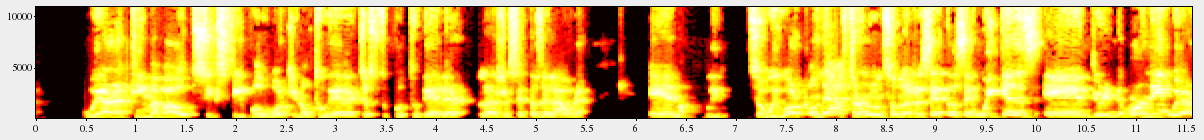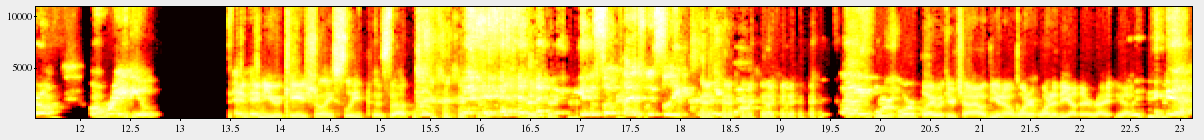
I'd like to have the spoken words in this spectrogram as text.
we are a team about six people working all together just to put together Las Recetas de Laura. And we so we work on the afternoons on Las Recetas and weekends, and during the morning we are on, on radio. And, and you occasionally sleep? Is that? sometimes we sleep. or, or play with your child, you know, one, one or the other, right? Yeah. yeah.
